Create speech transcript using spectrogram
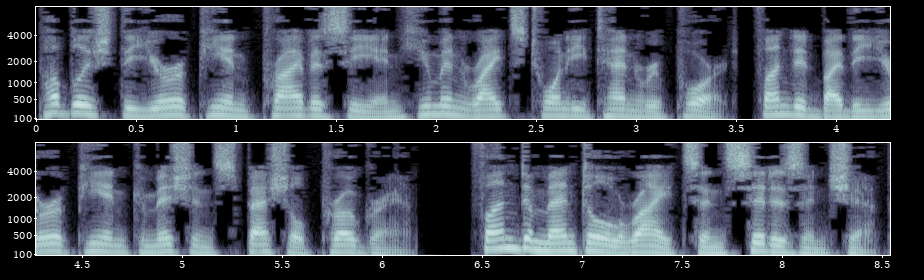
published the European Privacy and Human Rights 2010 report, funded by the European Commission's special program, Fundamental Rights and Citizenship,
